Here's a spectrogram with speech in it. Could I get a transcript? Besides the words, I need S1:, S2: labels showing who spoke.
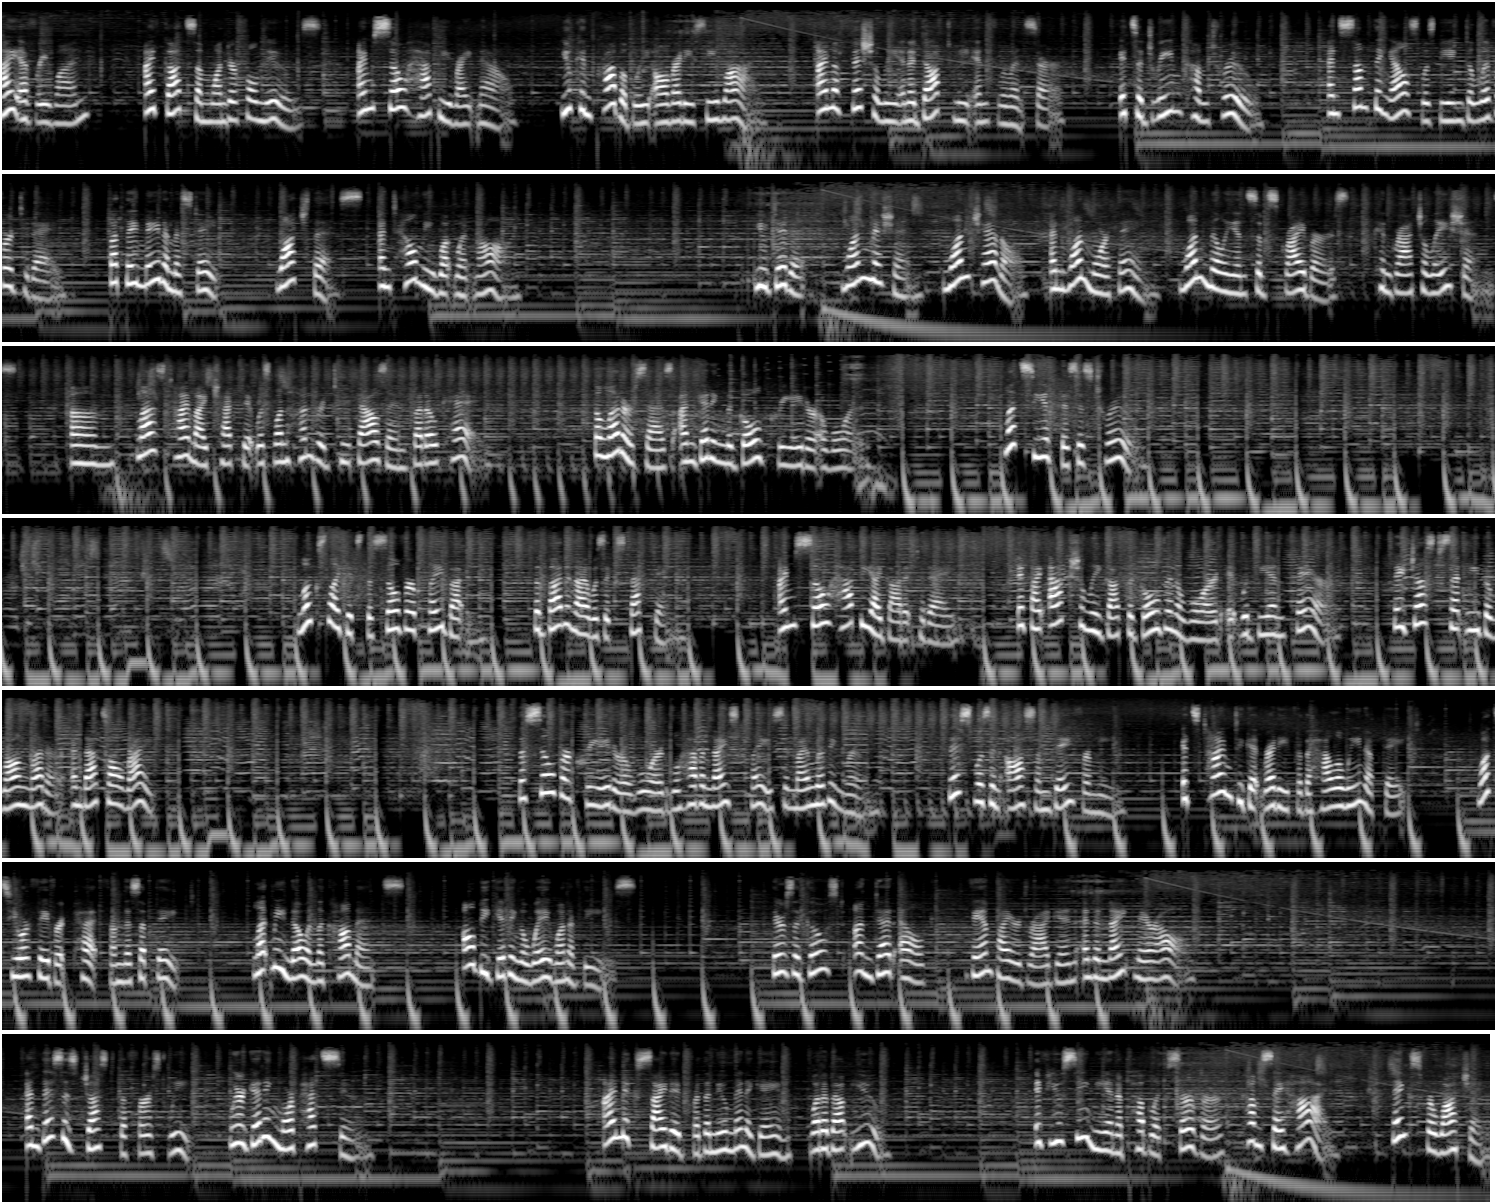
S1: Hi everyone. I've got some wonderful news. I'm so happy right now. You can probably already see why. I'm officially an Adopt Me influencer. It's a dream come true. And something else was being delivered today. But they made a mistake. Watch this, and tell me what went wrong. You did it. One mission, one channel, and one more thing. 1 million subscribers. Congratulations. Um, last time I checked it was 102,000 but okay. The letter says I'm getting the Gold Creator Award. Let's see if this is true. Looks like it's the silver play button. The button I was expecting. I'm so happy I got it today. If I actually got the golden award it would be unfair. They just sent me the wrong letter and that's alright. The Silver Creator Award will have a nice place in my living room. This was an awesome day for me. It's time to get ready for the Halloween update. What's your favorite pet from this update? Let me know in the comments. I'll be giving away one of these. There's a ghost, undead elk, vampire dragon and a nightmare owl. And this is just the first week. We're getting more pets soon. I'm excited for the new minigame, what about you? If you see me in a public server, come say hi. Thanks for watching.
